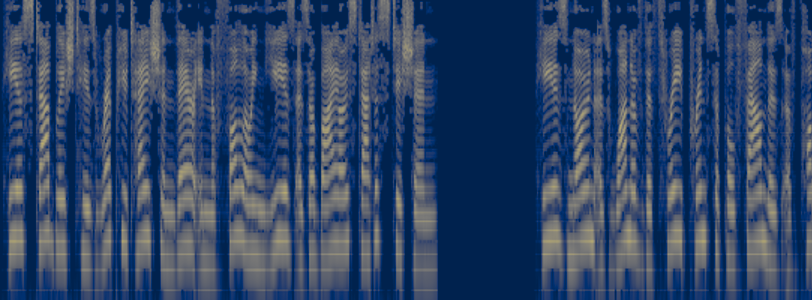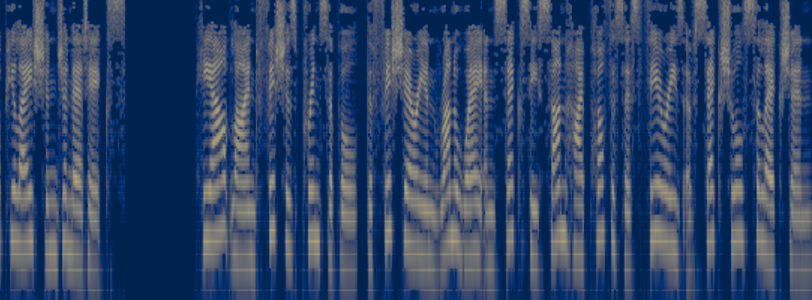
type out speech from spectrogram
He established his reputation there in the following years as a biostatistician. He is known as one of the three principal founders of population genetics. He outlined Fisher's principle, the Fisherian runaway and sexy son hypothesis theories of sexual selection.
